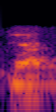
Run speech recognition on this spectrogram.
Yeah.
